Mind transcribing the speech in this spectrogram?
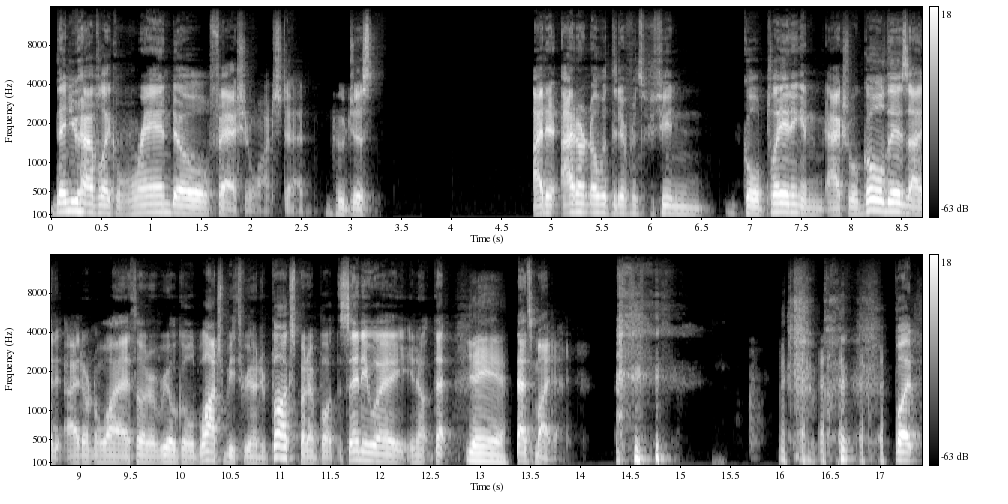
Then you have like rando fashion watch dad who just I didn't I don't know what the difference between gold plating and actual gold is. I I don't know why I thought a real gold watch would be 300 bucks, but I bought this anyway. You know, that Yeah, yeah. that's my dad. but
